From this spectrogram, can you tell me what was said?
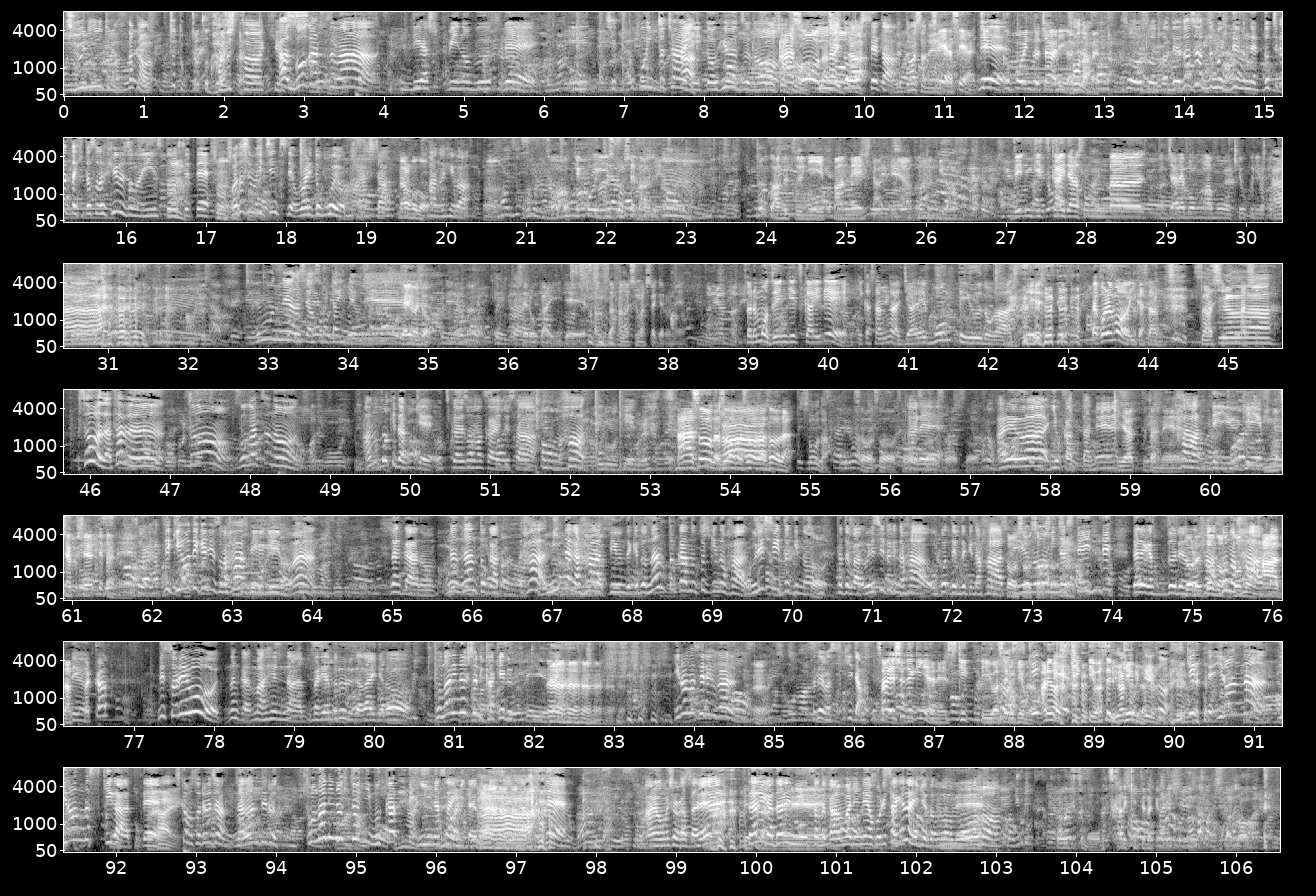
12とかなんかちょっとちょっとず外しらしたた気があ5月はディアシュピのブースでいチェックポイントチャーリーとフューズのあそうだインストをしてた。やってましたね。せやせやチでェックポイントチャーリーがそうだ。そうそうそう。で私はでもでもねどっちかっていうとひたすらフューズのインストをしてて、私も一日で割と声を枯らした。なるほど。あの日は。うん。そうそう結構インストしてたね僕は普通に一般でしたねあの時は。前日会で遊んだジャレボンがもう記憶に残っててあそれもね私遊びたいんだよね。やりましょう。ゼロ回で散々話しましたけどね。それも前日会でイカさんがジャレボンっていうのがあって。これもイカさん。ーさすがだなそうだ多分その5月のあの時だっけ？お疲れ様会でさ「はーっていうゲームやってああそうだそうだそうだそうだ。そうだ。そうそうそうそうあれそう。そうあれは良かったね。やってたね。はーっていうゲーム。むちゃくちゃやってたね。そう。で基本的にその「はーっていうゲームはなんかあのななんとかはみんなが「はーって言うんだけどなんとかの時の「はー嬉しい時の例えば嬉しい時の「はー怒ってる時の「はーっていうのをみんなしていって誰がどれのはーどの「どのどのは歯ーかっていう。だったかでそれをなんかまあ変なバリアントルールじゃないけど隣の人にかけるっていうねいろんなセリフがあるんですよ。例えば好きだ。最終的にはね好きって言わせるゲームそう好きってだあれは好きって言わせるゲーム。だそう好きっていろんないろんな好きがあって、はい。しかもそれをじゃあ並んでる隣の人に向かって言いなさいみたいな。感じになっててあれ面白かったね。誰が誰に言ったとかあんまりね掘り下げないけどももう。ね当日も疲れ切ってたけど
